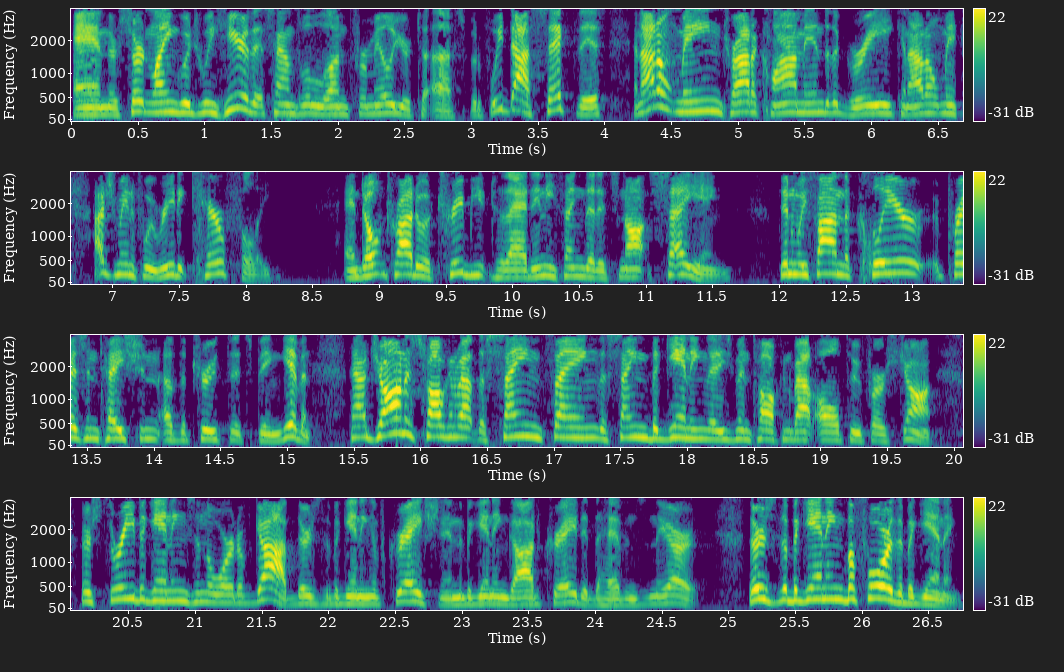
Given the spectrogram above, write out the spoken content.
And there's certain language we hear that sounds a little unfamiliar to us. But if we dissect this, and I don't mean try to climb into the Greek, and I don't mean, I just mean if we read it carefully, and don't try to attribute to that anything that it's not saying, then we find the clear presentation of the truth that's being given. Now, John is talking about the same thing, the same beginning that he's been talking about all through 1 John. There's three beginnings in the Word of God. There's the beginning of creation. In the beginning, God created the heavens and the earth. There's the beginning before the beginning.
